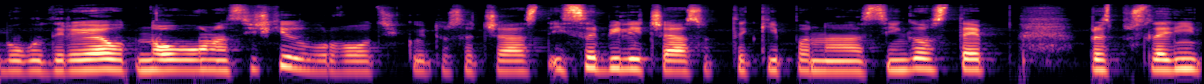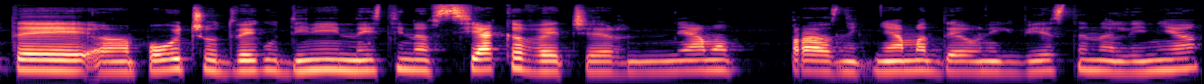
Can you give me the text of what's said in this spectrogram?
благодаря отново на всички доброволци, които са част и са били част от екипа на Single Step през последните а, повече от две години. Наистина всяка вечер няма празник, няма делник, вие сте на линия.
